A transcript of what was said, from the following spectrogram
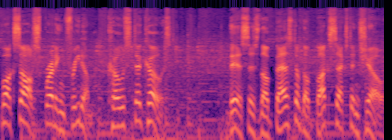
Bucks off spreading freedom coast to coast. This is the best of the Buck Sexton Show.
